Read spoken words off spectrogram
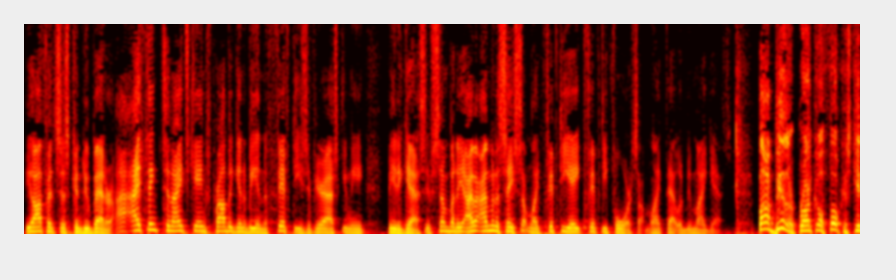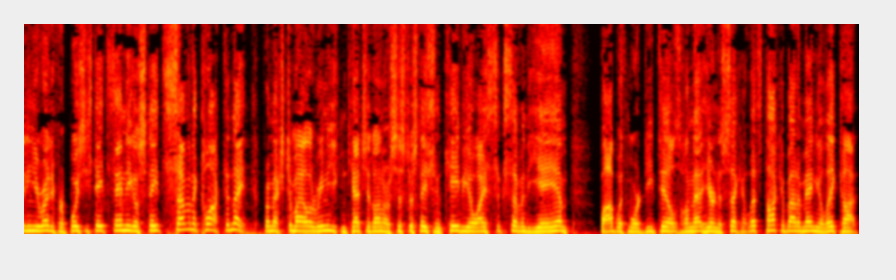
the offenses can do better. I, I think tonight's game's probably going to be in the 50s if you're asking me me to guess. If somebody, I, I'm going to say something like 58, 54, something like that would be my guess. Bob Behler, Bronco Focus, getting you ready for Boise State, San Diego State, 7 o'clock tonight from ExtraMile Arena. You can catch it on our sister station, KBOI 670 AM. Bob with more details on that here in a second. Let's talk about Emmanuel Akot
